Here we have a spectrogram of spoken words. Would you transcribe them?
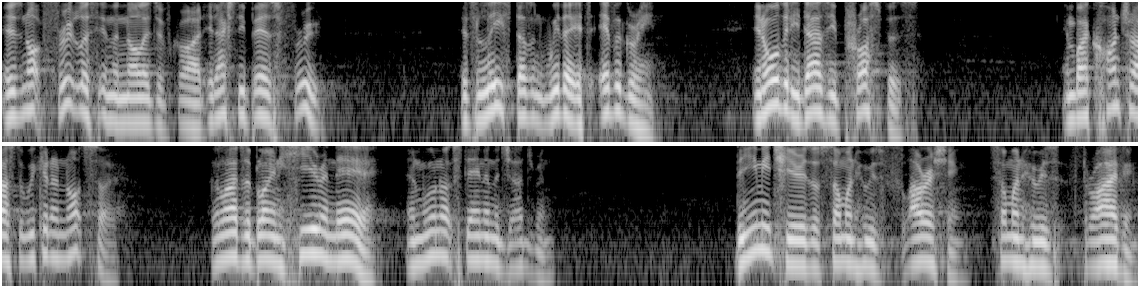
It is not fruitless in the knowledge of God. It actually bears fruit. Its leaf doesn't wither, it's evergreen. In all that he does, he prospers. And by contrast, the wicked are not so. Their lives are blown here and there and will not stand in the judgment. The image here is of someone who is flourishing, someone who is thriving.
